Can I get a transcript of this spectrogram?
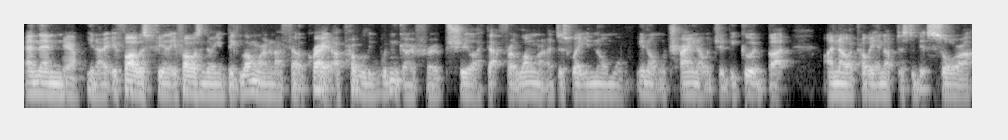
And then, Yeah. you know, if I was feeling, if I wasn't doing a big long run and I felt great, I probably wouldn't go for a shoe like that for a long run. I'd just wear your normal, your normal trainer, which would be good. But I know I'd probably end up just a bit sorer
